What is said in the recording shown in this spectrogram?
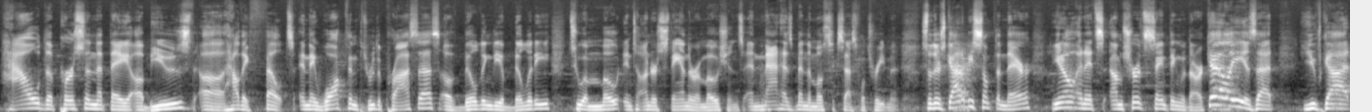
how the person that they abused, uh, how they felt, and they walk them through the process of building the ability to emote and to understand their emotions. And that has been the most successful treatment. So there's got to be something there, you know. And it's I'm sure it's the same thing with R. Kelly. Is that you've got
